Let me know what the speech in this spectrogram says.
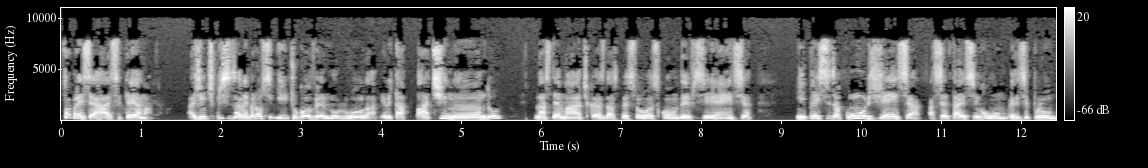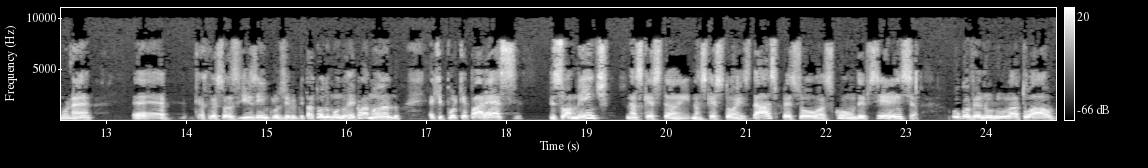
Só para encerrar esse tema, a gente precisa lembrar o seguinte: o governo Lula ele está patinando nas temáticas das pessoas com deficiência e precisa com urgência acertar esse rumo, esse prumo, né? É, que as pessoas dizem, inclusive, que está todo mundo reclamando, é que porque parece que somente nas questões, nas questões das pessoas com deficiência, o governo Lula atual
